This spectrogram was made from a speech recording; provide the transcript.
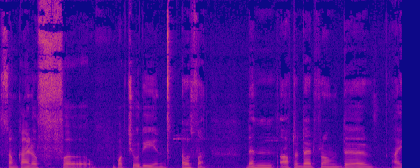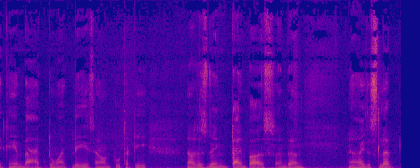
some kind of uh, and that was fun. Then after that, from there, I came back to my place around two thirty. I was just doing time pass, and then yeah, I just slept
